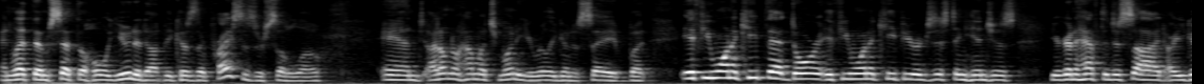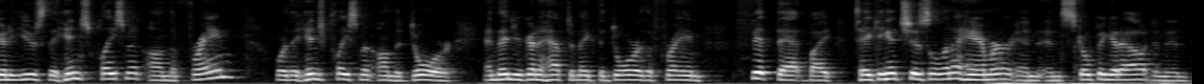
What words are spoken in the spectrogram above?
and let them set the whole unit up because their prices are so low. And I don't know how much money you're really going to save. But if you want to keep that door, if you want to keep your existing hinges, you're going to have to decide are you going to use the hinge placement on the frame or the hinge placement on the door? And then you're going to have to make the door or the frame fit that by taking a chisel and a hammer and, and scoping it out. And then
